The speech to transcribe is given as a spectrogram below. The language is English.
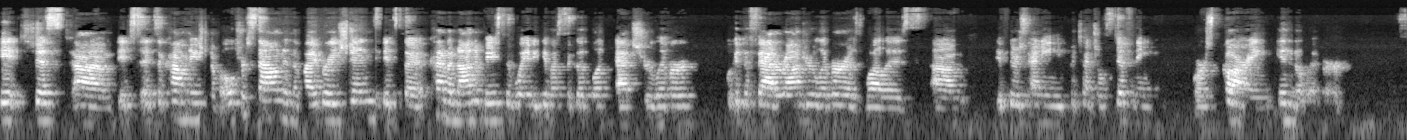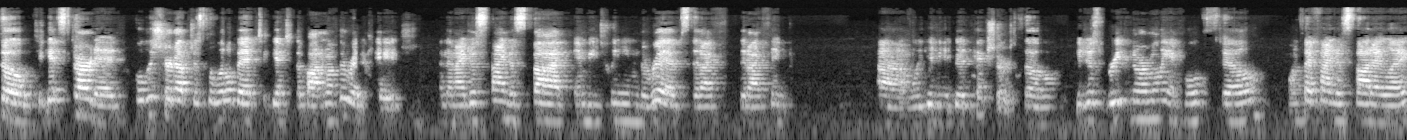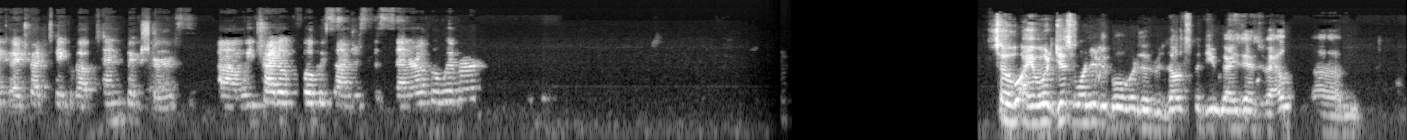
It's just um, it's it's a combination of ultrasound and the vibrations. It's a kind of a non-invasive way to give us a good look at your liver, look at the fat around your liver, as well as um, if there's any potential stiffening or scarring in the liver. So to get started, pull the shirt up just a little bit to get to the bottom of the rib cage, and then I just find a spot in between the ribs that I that I think um, will give me a good picture. So you just breathe normally and hold still. Once I find a spot I like, I try to take about 10 pictures. Um, we try to focus on just the center of the liver. So I would just wanted to go over the results with you guys as well. Um,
